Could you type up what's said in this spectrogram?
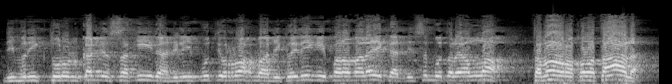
Diberi turunkannya sakinah, diliputi rahmah, dikelilingi para malaikat, disebut oleh Allah Tabaraka wa Ta'ala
